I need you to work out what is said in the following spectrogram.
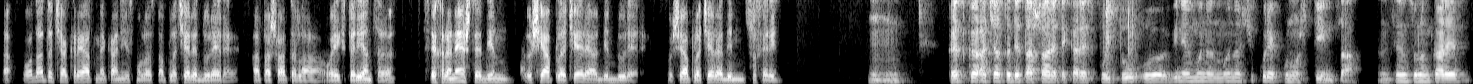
Da. Odată ce a creat mecanismul ăsta, plăcere-durere, atașată la o experiență, se hrănește din, își ia plăcerea din durere, își ia plăcerea din suferință. Mhm. Cred că această detașare de care spui tu uh, vine mână în mână și cu recunoștința, în sensul în care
